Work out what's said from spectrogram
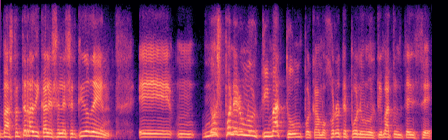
bastante radicales en el sentido de eh, mm, no es poner un ultimátum, porque a lo mejor no te pone un ultimátum te dice,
